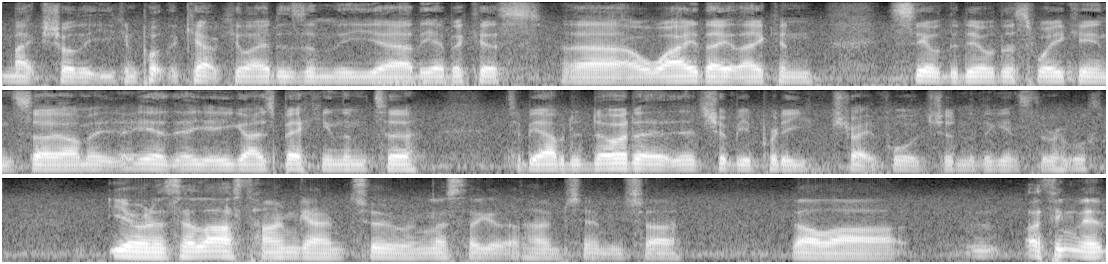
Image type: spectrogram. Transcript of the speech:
make sure that you can put the calculators and the uh, the abacus uh, away, they they can seal the deal this weekend. So I mean, yeah, are you guys backing them to to be able to do it? It, it should be pretty straightforward, shouldn't it, against the Rebels? Yeah, and it's their last home game too, unless they get that home semi. So they'll. Uh, I think that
